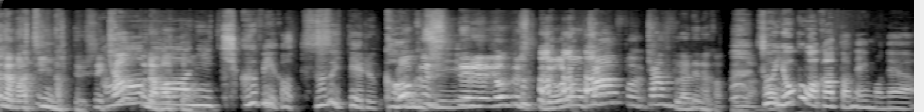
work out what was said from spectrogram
プな街になってるし、キャンプなバットマン。に乳首がついてるよ感じ。く知ってる、よく知ってる。俺もキャンプ、キャンプが出なかった今。それよくわかったね今ね。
